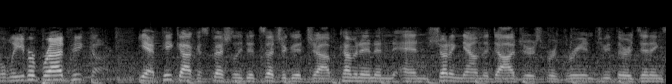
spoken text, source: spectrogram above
reliever Brad Peacock. Yeah, Peacock especially did such a good job coming in and, and shutting down the Dodgers for three and two thirds innings.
